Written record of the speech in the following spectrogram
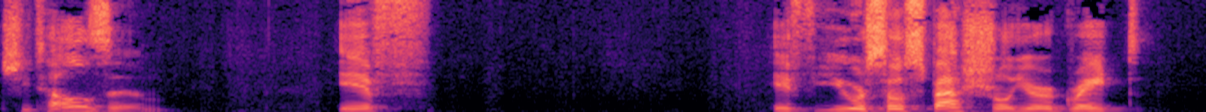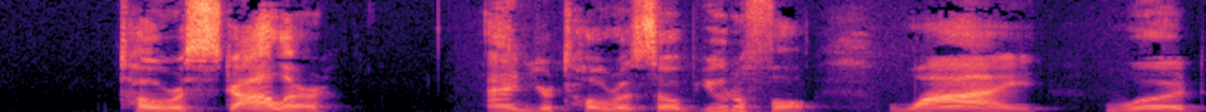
she tells him, if, if you are so special, you're a great Torah scholar, and your Torah is so beautiful, why would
